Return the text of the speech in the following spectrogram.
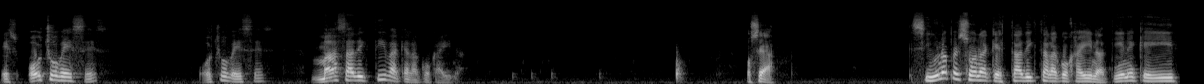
es ocho veces, ocho veces más adictiva que la cocaína. O sea, si una persona que está adicta a la cocaína tiene que ir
